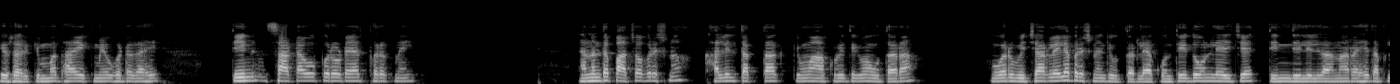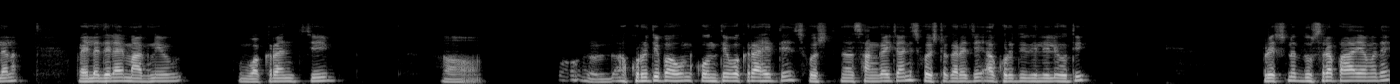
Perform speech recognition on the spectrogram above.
किंवा सॉरी किंमत हा एकमेव घटक आहे. तीन साठा व पुरवठा यात फरक नाही. त्यानंतर पाचवा प्रश्न खालील तक्ता किंवा आकृती किंवा उतारा वर विचारलेल्या प्रश्नांची उत्तर लिहा. कोणतेही दोन लिहायचे आहेत तीन दिले जाणार आहेत आपल्याला. पहिलं दिलं आहे मागणी वक्रांची आकृती पाहून कोणते वक्र आहे ते स्पष्ट सांगायचे आणि स्पष्ट करायचे. आकृती दिलेली होती. प्रश्न दुसरा पहा यामध्ये.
